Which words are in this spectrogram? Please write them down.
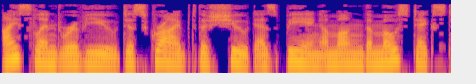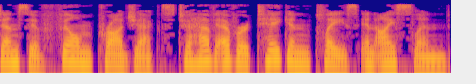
Iceland Review described the shoot as being among the most extensive film projects to have ever taken place in Iceland.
